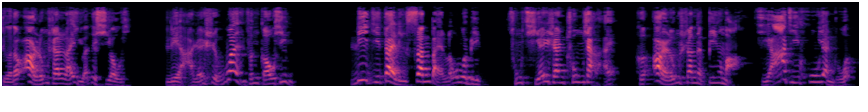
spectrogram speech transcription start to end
得到二龙山来援的消息，俩人是万分高兴，立即带领三百喽啰兵从前山冲下来，和二龙山的兵马夹击呼延灼。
